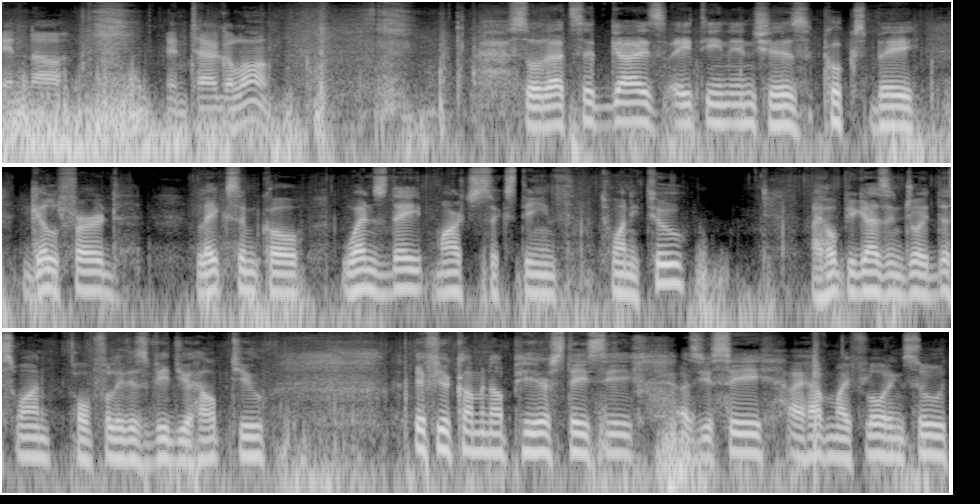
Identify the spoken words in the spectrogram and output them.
and uh and tag along. So that's it guys. 18 inches cooks bay gilford lake simcoe wednesday march 16th 22 i hope you guys enjoyed this one. Hopefully this video helped you. If you're coming up here stay safe. As you see i have my floating suit.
